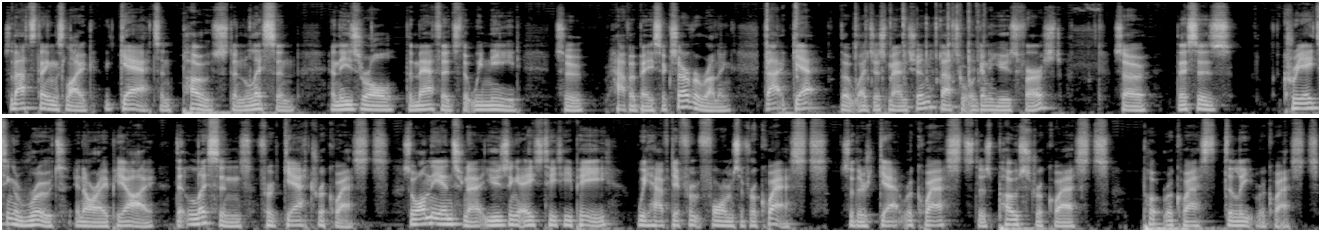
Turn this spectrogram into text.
So that's things like get and post and listen. And these are all the methods that we need to have a basic server running. That get that I just mentioned, that's what we're going to use first. So this is creating a route in our API that listens for GET requests. So on the internet, using HTTP, we have different forms of requests. So there's GET requests, there's POST requests, PUT requests, delete requests.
